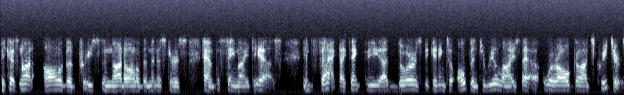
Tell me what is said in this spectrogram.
because not all of the priests and not all of the ministers have the same ideas in fact, I think the uh, door is beginning to open to realize that we're all God's creatures.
